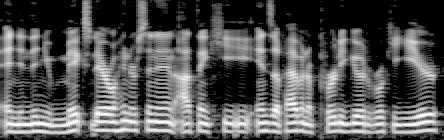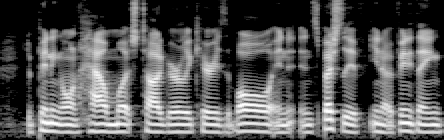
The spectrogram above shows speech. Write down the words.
and then you mix Darrell Henderson in, I think he ends up having a pretty good rookie year, depending on how much Todd Gurley carries the ball, and, and especially if you know if anything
